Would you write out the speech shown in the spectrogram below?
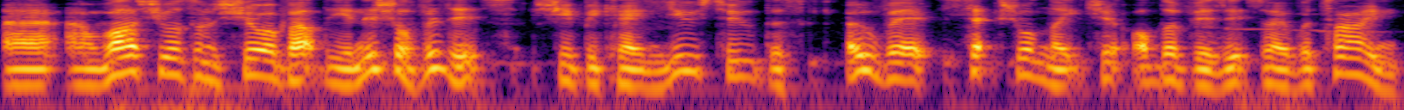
uh, and while she was unsure about the initial visits, she became used to the overt sexual nature of the visits over time.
